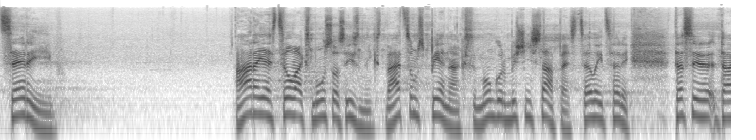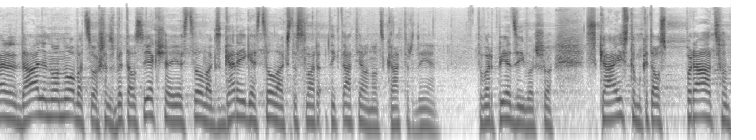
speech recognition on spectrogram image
cerību. Ārējais cilvēks mūsos iznīkst, vecums pienāks, mugurbišķiņš sāpēs, celīts arī. Tas ir, ir daļa no novecošanas, bet tavs iekšējais cilvēks, garīgais cilvēks, tas var tikt atjaunots katru dienu. Tu vari piedzīvot šo skaistumu, ka tavs prāts un,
